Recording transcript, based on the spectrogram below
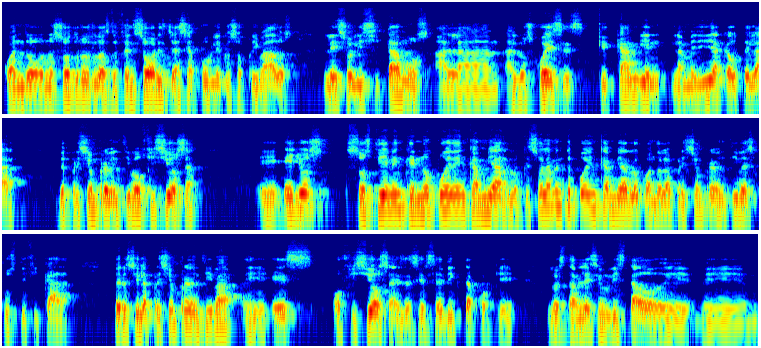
cuando nosotros los defensores, ya sea públicos o privados, le solicitamos a, los jueces que cambien la medida cautelar de prisión preventiva oficiosa, eh, ellos sostienen que no pueden cambiarlo, que solamente pueden cambiarlo cuando la prisión preventiva es justificada. Pero si la prisión preventiva es oficiosa, es decir, se dicta porque lo establece un listado de,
